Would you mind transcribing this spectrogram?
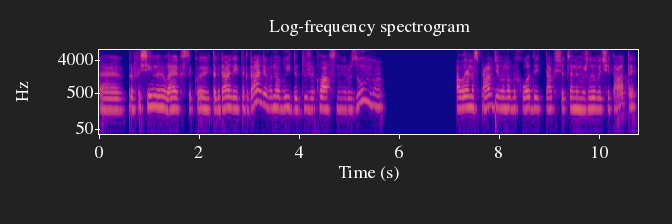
е, професійною лексикою і так далі, і так далі, воно вийде дуже класно і розумно. Але насправді воно виходить так, що це неможливо читати,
